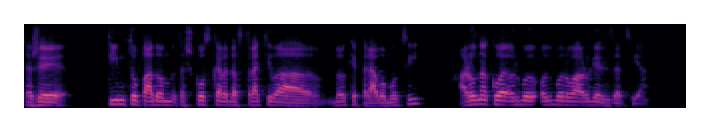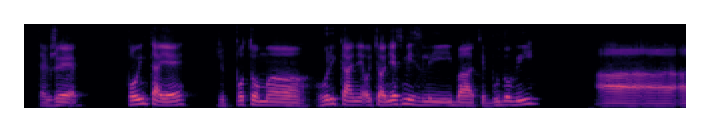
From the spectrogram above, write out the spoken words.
Takže týmto pádom tá školská rada stratila veľké právomoci a rovnako aj odborová organizácia. Takže pointa je, že potom uh, hurikáne odtiaľ nezmizli iba tie budovy a, a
